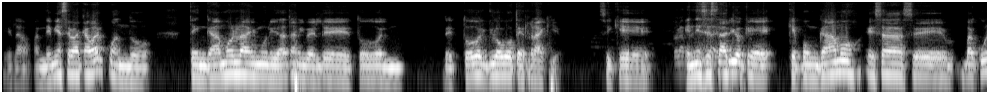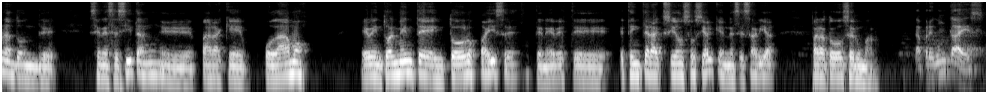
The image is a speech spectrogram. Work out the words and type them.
Eh, la pandemia se va a acabar cuando tengamos la inmunidad a nivel de todo el, de todo el globo terráqueo. Así que es necesario que, pongamos esas eh, vacunas donde se necesitan eh, para que podamos eventualmente en todos los países tener este, esta interacción social que es necesaria para todo ser humano. La pregunta es,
